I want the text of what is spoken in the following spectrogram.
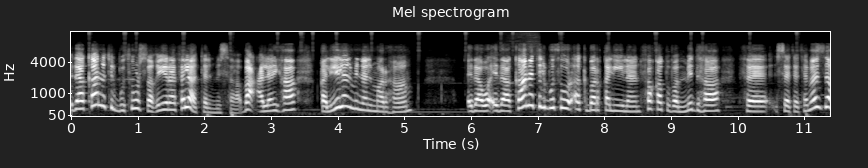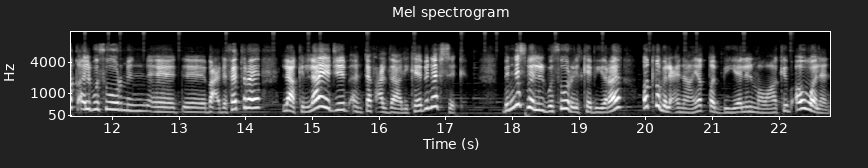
إذا كانت البثور صغيرة فلا تلمسها ضع عليها قليلا من المرهم. إذا وإذا كانت البثور أكبر قليلا فقط ضمدها فستتمزق البثور من آه، آه، بعد فترة لكن لا يجب أن تفعل ذلك بنفسك. بالنسبة للبثور الكبيرة اطلب العناية الطبية للمواكب أولا.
